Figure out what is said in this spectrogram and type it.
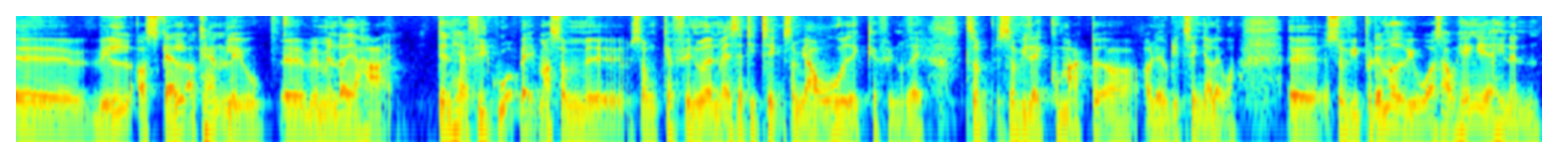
øh, vil og skal og kan leve, øh, medmindre jeg har den her figur bag mig, som, øh, som kan finde ud af en masse af de ting, som jeg overhovedet ikke kan finde ud af, så, så vil jeg ikke kunne magte at, at lave de ting, jeg laver. Øh, så vi, på den måde er vi jo også afhængige af hinanden.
